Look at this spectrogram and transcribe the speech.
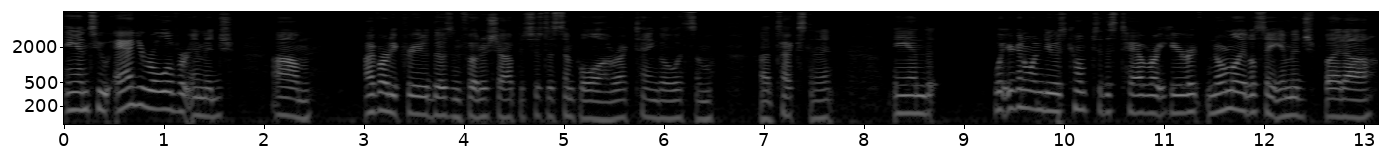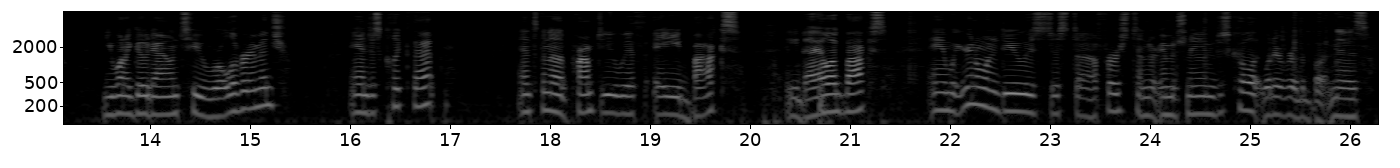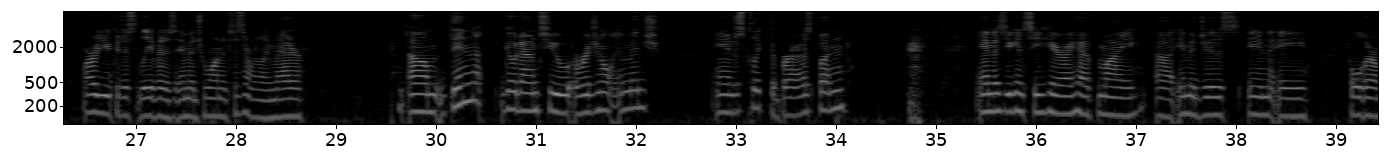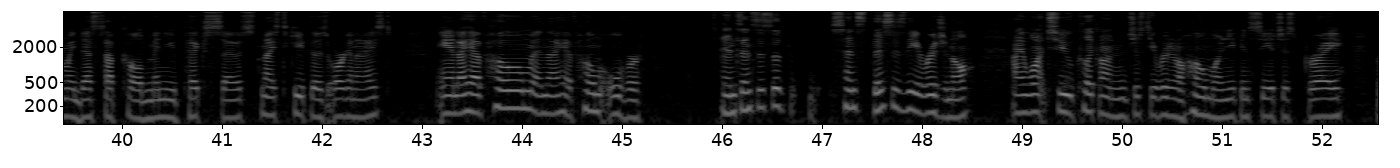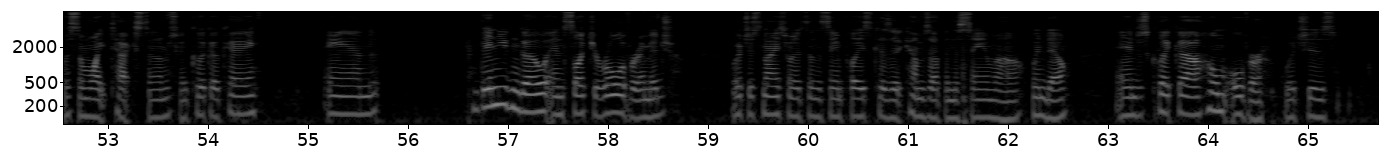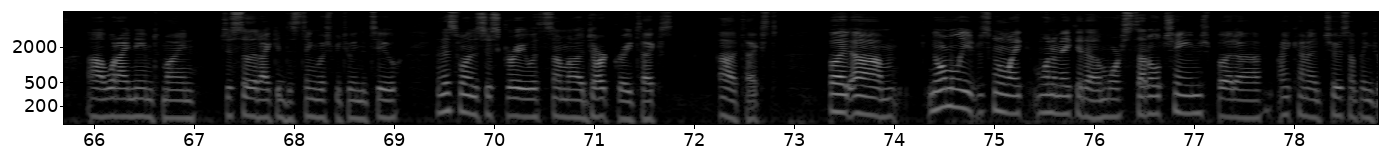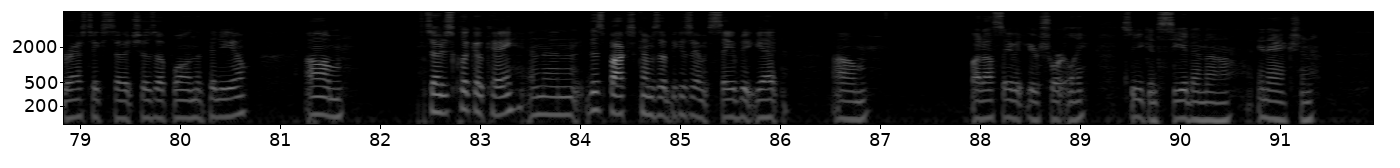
And to add your rollover image, um, I've already created those in Photoshop. It's just a simple uh, rectangle with some uh, text in it. And what you're going to want to do is come up to this tab right here. Normally it'll say image, but uh, you want to go down to rollover image and just click that. And it's going to prompt you with a box, a dialog box. And what you're going to want to do is just uh, first under image name, just call it whatever the button is. Or you could just leave it as image 1, it doesn't really matter. Um, then go down to original image and just click the browse button. And as you can see here, I have my uh, images in a folder on my desktop called menu pics, so it's nice to keep those organized. And I have home and I have home over. And since this is, since this is the original, I want to click on just the original home one. You can see it's just gray with some white text, and I'm just going to click OK. And then you can go and select your rollover image, which is nice when it's in the same place because it comes up in the same uh, window. And just click uh, Home Over, which is uh, what I named mine, just so that I could distinguish between the two. And this one is just gray with some uh, dark gray text. Uh, text. But um, normally you're just going to like want to make it a more subtle change, but uh, I kind of chose something drastic so it shows up well in the video. Um, so I just click OK, and then this box comes up because I haven't saved it yet. Um, but I'll save it here shortly so you can see it in, uh, in action.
